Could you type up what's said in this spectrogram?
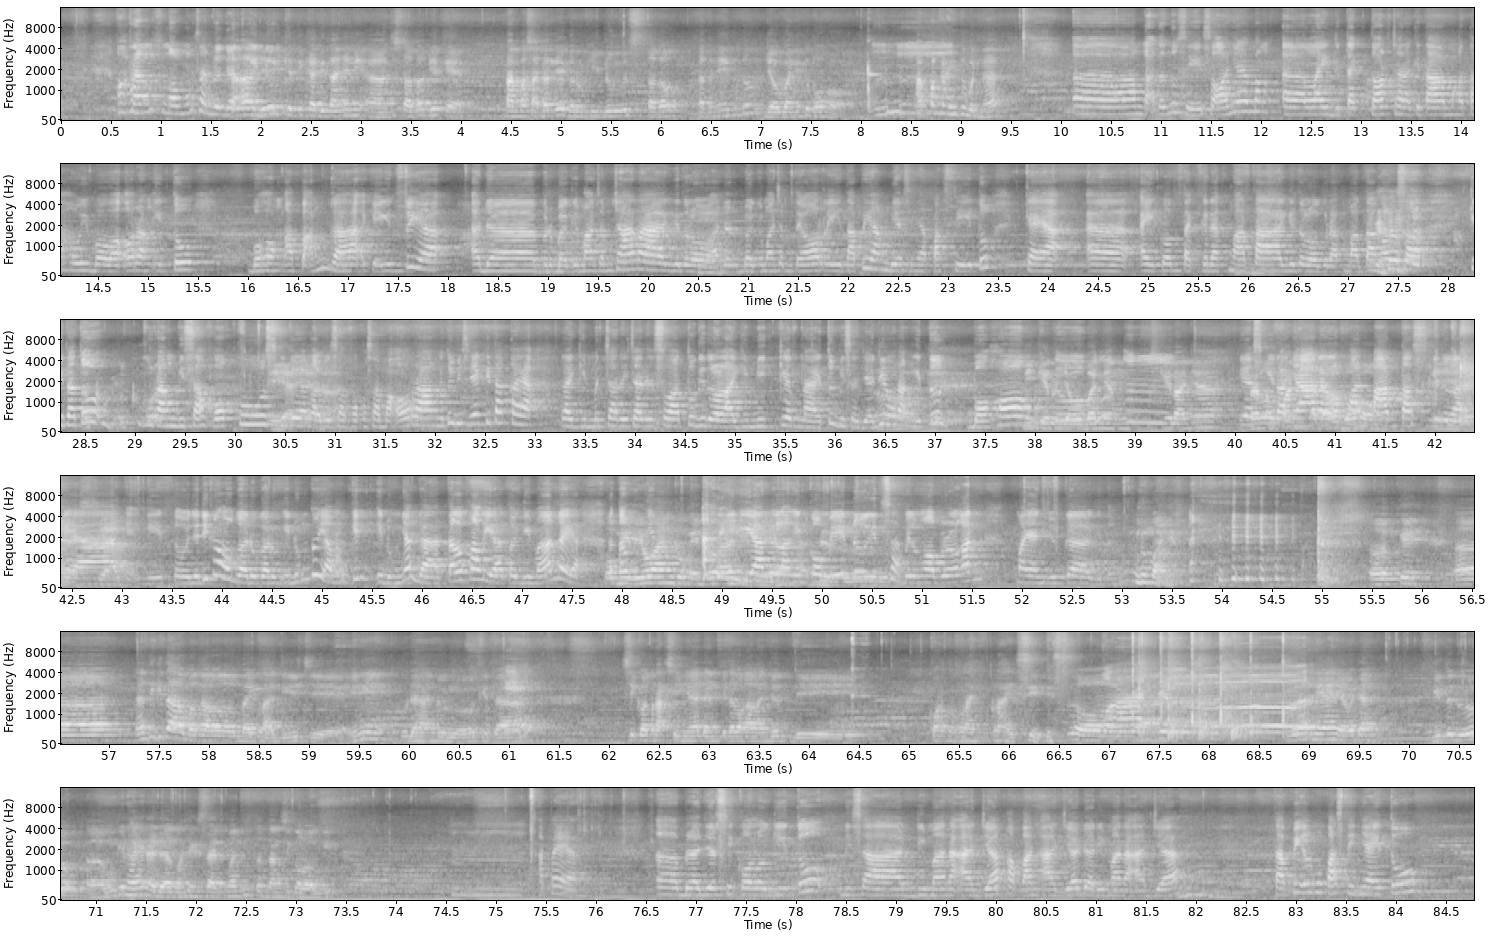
Orang ngomong sambil garuk Ah, jadi hidung. ketika ditanya nih, eh, terus tahu-tahu dia kayak tanpa sadar dia garuk hidung terus tahu-tahu katanya itu tuh jawaban itu bohong. Mhm. Apakah itu benar? Eh, nggak tentu sih, soalnya emang eh, lie detector cara kita mengetahui bahwa orang itu bohong apa enggak kayak gitu tuh ya ada berbagai macam cara gitu loh, Hmm. ada berbagai macam teori. Tapi yang biasanya pasti itu kayak eh, eye contact gerak mata Hmm. gitu loh, gerak mata. Kalau misal kita tuh kurang bisa fokus Iya, gitu ya, iya. nggak bisa fokus sama orang. Itu biasanya kita kayak lagi mencari-cari sesuatu gitu loh, lagi mikir. Nah itu bisa jadi Oh, orang oke. itu bohong Mikir gitu. jawaban yang sekiranya ya relevan sekiranya relevan bohong. pantas gitu kan Yes, ya ya. kayak gitu jadi kalau garuk-garuk hidung tuh ya mungkin hidungnya gatel kali ya atau gimana ya atau Komedioan, komedioan gitu iya ya. komedo gitu sambil ngobrol kan lumayan juga gitu lumayan oke eh, nanti kita bakal baik lagi Cie ini udahan dulu kita Oke. psikotraksinya dan kita bakal lanjut di quarter life crisis. Oh, waduh. berat nih ya ya udah. Gitu dulu. Eh, mungkin Hain ada closing statement tentang psikologi? Hmm, apa ya? Eh, belajar psikologi itu bisa di mana aja kapan aja dari mana aja. Tapi ilmu pastinya itu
